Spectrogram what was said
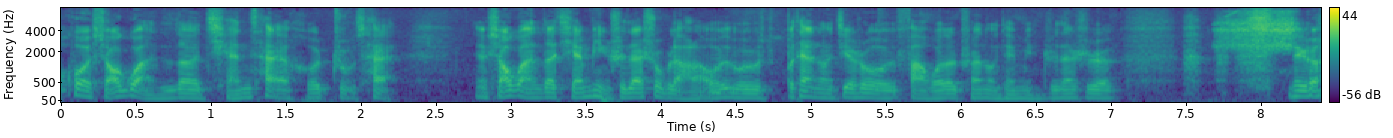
括小馆子的前菜和主菜。小馆子的甜品实在受不了了，我我不太能接受法国的传统甜品，实在是 那个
